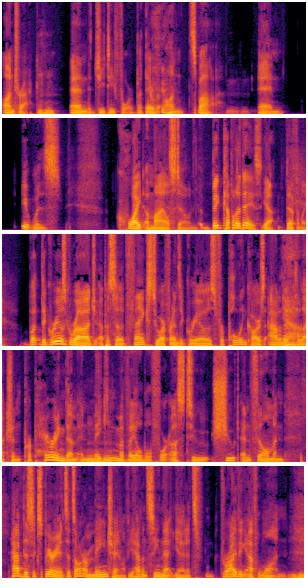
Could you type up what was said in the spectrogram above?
on track, and the GT4, but they were on Spa, Mm-hmm. and it was quite a milestone. Big couple of days. Yeah, definitely. But the Griot's Garage episode, thanks to our friends at Griot's for pulling cars out of their Yeah. Mm-hmm. collection, preparing them, and making them available for us to shoot and film and have this experience. It's on our main channel. If you haven't seen that yet, it's Driving F1. Mm-hmm.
